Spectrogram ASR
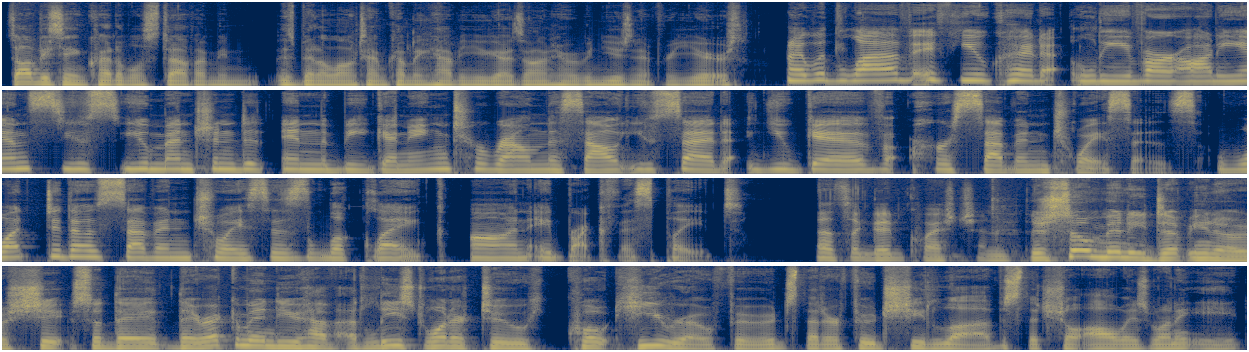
it's obviously incredible stuff. I mean, it's been a long time coming having you guys on here. We've been using it for years. I would love if you could leave our audience. You you mentioned it in the beginning to round this out. You said you give her seven choices. What do those seven choices look like on a breakfast plate? That's a good question. There's so many, di- you know, she so they they recommend you have at least one or two quote hero foods that are foods she loves that she'll always want to eat.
